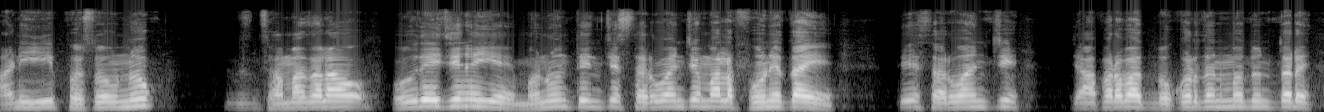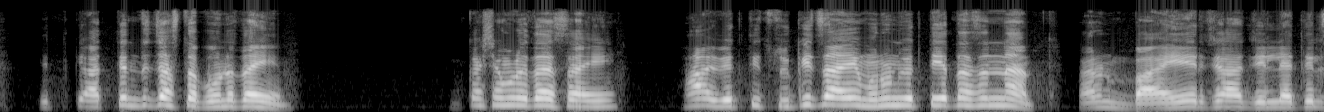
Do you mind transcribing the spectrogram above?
आणि ही फसवणूक समाजाला होऊ द्यायची नाही आहे म्हणून त्यांचे सर्वांचे मला फोन येत आहे. ते सर्वांची जाफराबाद भोकरदनमधून तर इतके अत्यंत जास्त फोन येत आहे. कशामुळे तसं आहे? हा व्यक्ती चुकीचा आहे म्हणून व्यक्ती येत असेल ना. कारण बाहेरच्या जिल्ह्यातील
